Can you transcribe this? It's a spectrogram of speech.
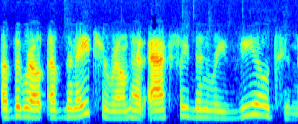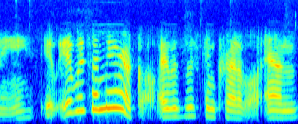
of the rel- of the nature realm had actually been revealed to me. It, it was a miracle. It was just incredible, and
